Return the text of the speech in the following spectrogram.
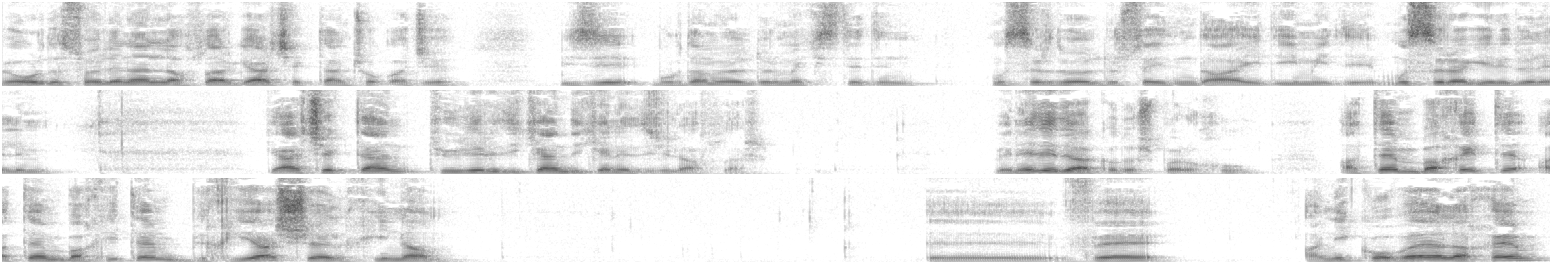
Ve orada söylenen laflar gerçekten çok acı. Bizi burada mı öldürmek istedin? Mısır'da öldürseydin daha iyi değil miydi? Mısır'a geri dönelim. Gerçekten tüyleri diken diken edici laflar. Ve ne dedi Akadosh Baruhu? Atem bahite, atem bahitem bihya shel hinam. Ee, ve ani kovea lachem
